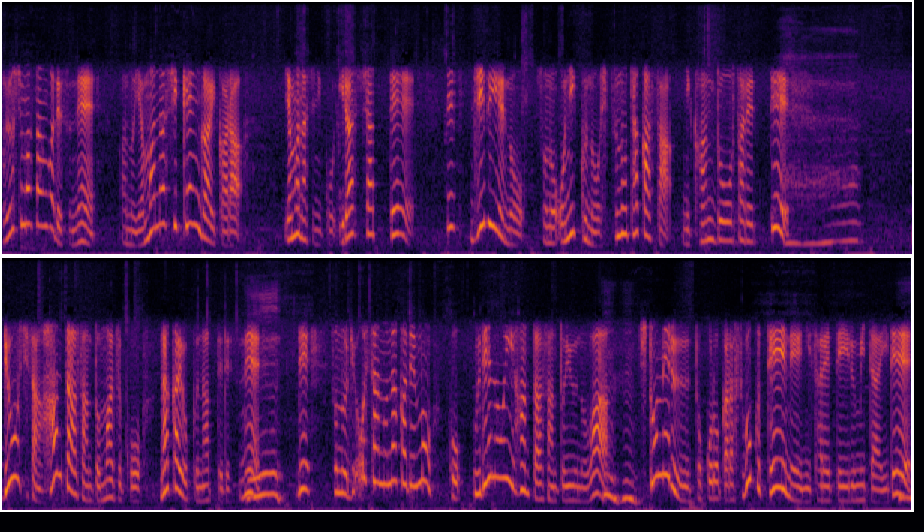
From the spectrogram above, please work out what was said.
豊島さんがですねあの山梨県外から山梨にこういらっしゃってでジビエのそのお肉の質の高さに感動されてへ漁師さんハンターさんとまずこう仲良くなってですー。ねでその漁師さんの中でもこう腕のいいハンターさんというのは、うんうん。仕留めるところからすごく丁寧にされているみたいで、う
